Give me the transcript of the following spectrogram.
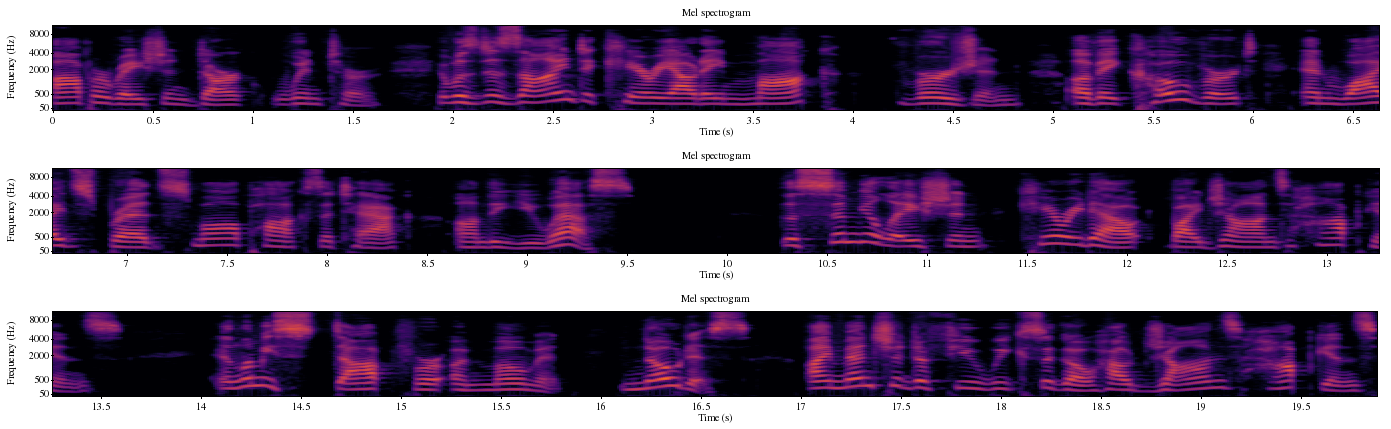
Operation Dark Winter. It was designed to carry out a mock version of a covert and widespread smallpox attack on the US. The simulation carried out by Johns Hopkins. And let me stop for a moment. Notice I mentioned a few weeks ago how Johns Hopkins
